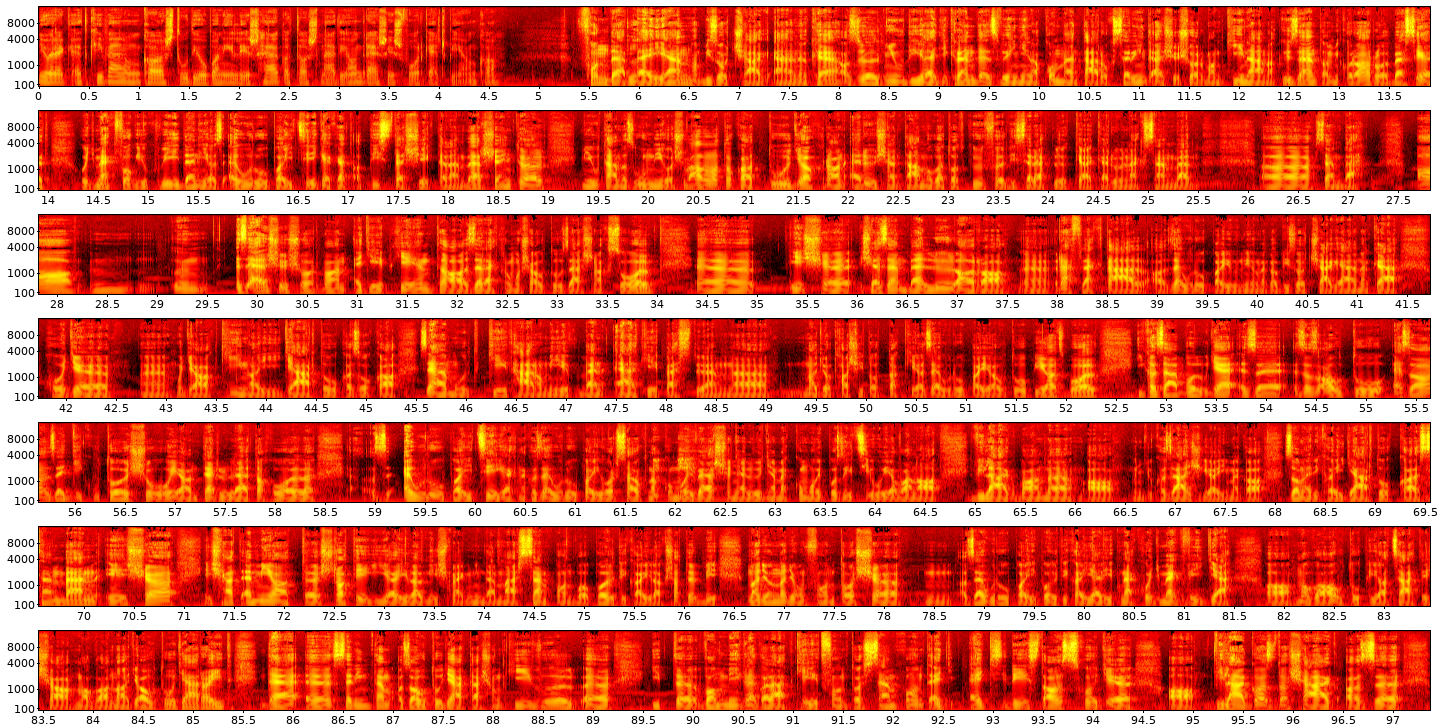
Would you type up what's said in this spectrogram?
Jó reggelt kívánunk a stúdióban Illés Helga, Tasnádi András és Forgács Bianca. Von der Leyen, a bizottság elnöke, a Zöld New Deal egyik rendezvényén a kommentárok szerint elsősorban Kínának üzent, amikor arról beszélt, hogy meg fogjuk védeni az európai cégeket a tisztességtelen versenytől, miután az uniós vállalatokat túl gyakran erősen támogatott külföldi szereplőkkel kerülnek szemben. Uh, szembe. A, mm, mm, ez elsősorban egyébként az elektromos autózásnak szól, és, és ezen belül arra reflektál az Európai Unió meg a bizottság elnöke, hogy hogy a kínai gyártók azok az elmúlt két-három évben elképesztően nagyot hasítottak ki az európai autópiacból. Igazából ugye ez, ez az autó, ez az egyik utolsó olyan terület, ahol az európai cégeknek, az európai országoknak komoly versenyelőnye, meg komoly pozíciója van a világban a mondjuk az ázsiai, meg az amerikai gyártókkal szemben, és, és hát emiatt stratégiailag is, meg minden más szempontból, politikailag, stb. nagyon-nagyon fontos az európai politikai elitnek, hogy megvédje a maga autópiacát és a maga nagy autógyárait, de szerintem az autógyártáson kívül itt van még legalább két fontos szempont. Egy, egyrészt az, hogy a világgazdaság az,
